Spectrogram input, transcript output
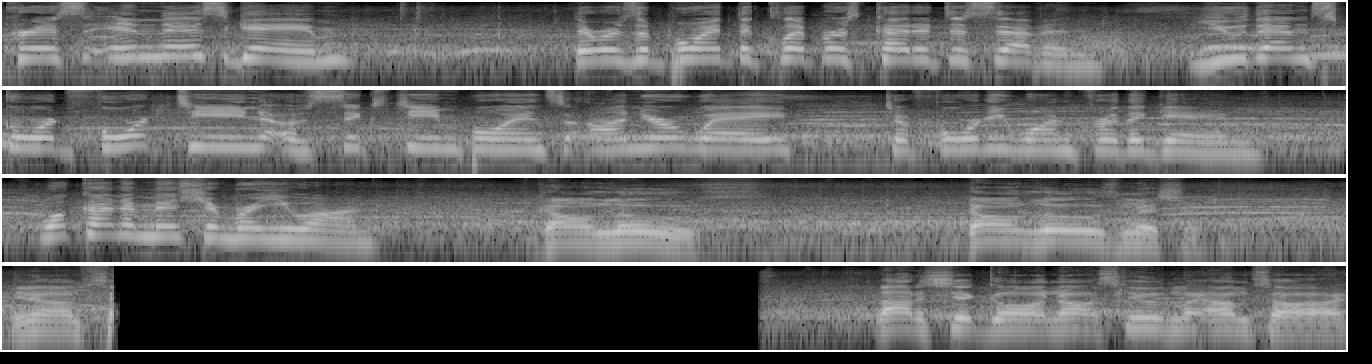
Chris, in this game, there was a point the Clippers cut it to seven. You then scored 14 of 16 points on your way to 41 for the game. What kind of mission were you on? Don't lose. Don't lose mission. You know what I'm saying? A lot of shit going on. Excuse me, I'm sorry.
